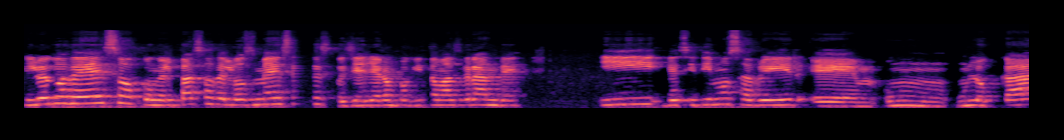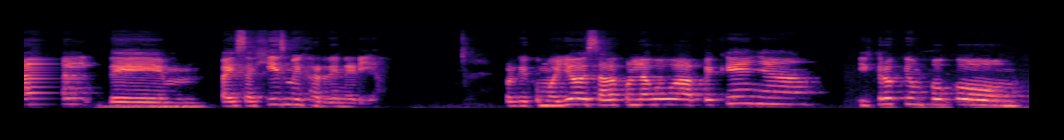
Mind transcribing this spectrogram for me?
y luego de eso, con el paso de los meses, pues ya, ya era un poquito más grande y decidimos abrir em, un, un, local de em, paisajismo y jardinería. Porque como yo estaba con la hueva pequeña y creo que un poco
